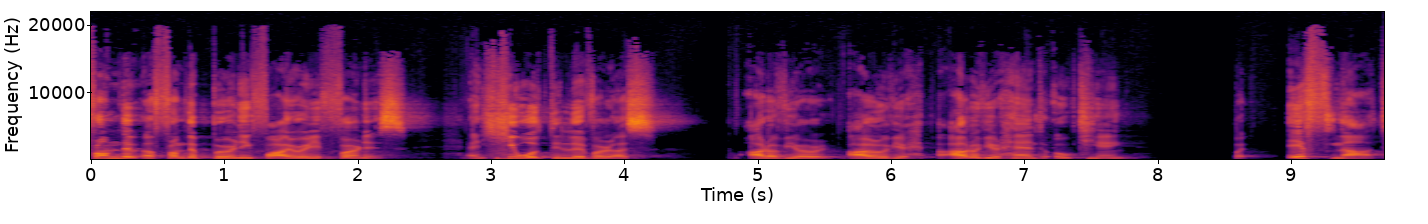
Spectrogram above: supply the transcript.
from the, uh, from the burning fiery furnace, and he will deliver us out of your, out of your, out of your hand, O king. But if not,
